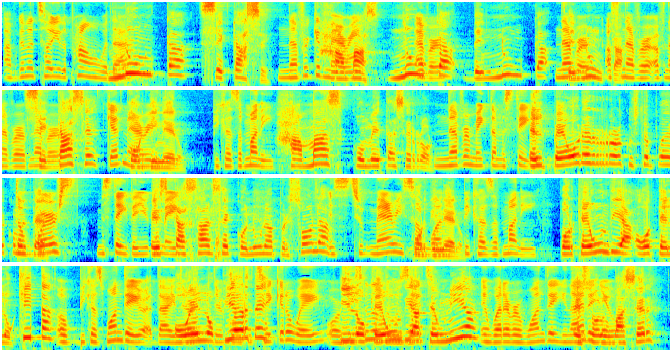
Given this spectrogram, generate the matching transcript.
I'm going to tell you the problem with that. Nunca se case. Never get married. Jamás. Ever. Nunca, de nunca, de Never, nunca. of never, of never, of se never. case Get por dinero. because of money. Jamás cometa ese error. Never make that mistake. El peor error que usted puede The cometer worst mistake that you can es make casarse con una persona is to marry por someone dinero. because of money. porque un día o te lo quita Or because one day either O él lo they're going to pierde, take it away or y he's lo que un lose día it. te unía, And whatever one day united eso you, va a hacer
